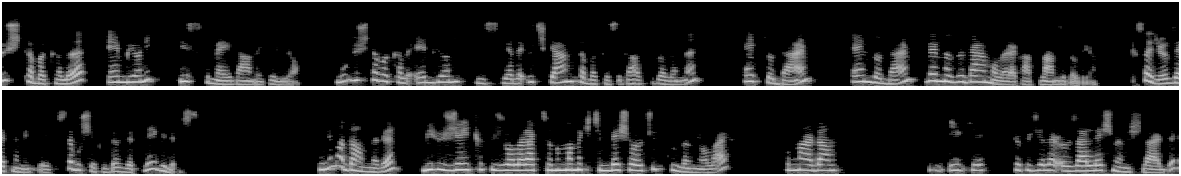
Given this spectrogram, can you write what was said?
üç tabakalı embriyonik disk meydana geliyor. Bu üç tabakalı embriyonik disk ya da üçgen tabakası gastrül alanı ektoderm, endoderm ve mezoderm olarak adlandırılıyor. Kısaca özetlemek gerekirse bu şekilde özetleyebiliriz. Bilim adamları bir hücreyi kök hücre olarak tanımlamak için beş ölçüt kullanıyorlar. Bunlardan ilki kök hücreler özelleşmemişlerdir.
